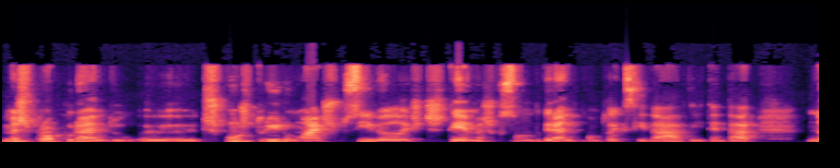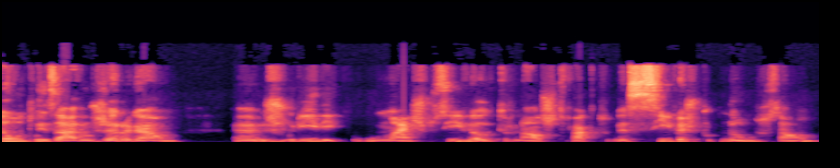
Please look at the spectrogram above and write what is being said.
mas procurando uh, desconstruir o mais possível estes temas que são de grande complexidade e tentar não utilizar o jargão uh, jurídico o mais possível e torná-los de facto acessíveis, porque não o são,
